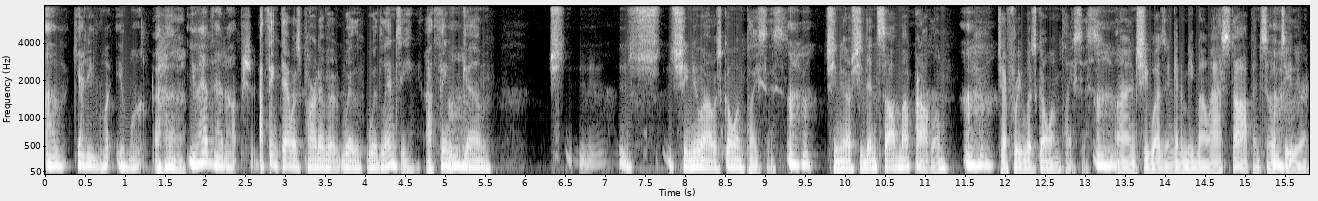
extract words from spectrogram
of getting what you want. Uh-huh. You have that option. I think that was part of it with with Lindsay. I think um, she, she knew I was going places. Uh-huh. She knew if she didn't solve my problem, uh-huh. Jeffrey was going places, uh, and she wasn't going to be my last stop. And so it's either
